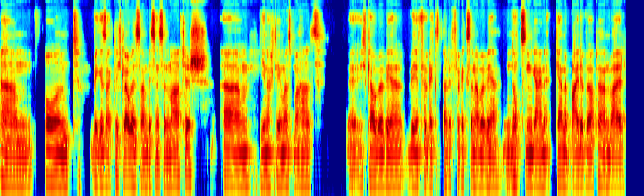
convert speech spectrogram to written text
Ähm, und wie gesagt, ich glaube, es ist ein bisschen sematisch, ähm, je nachdem, was man halt, ich glaube, wir, wir verwechseln, verwechseln, aber wir nutzen gerne, gerne beide Wörter an, weil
